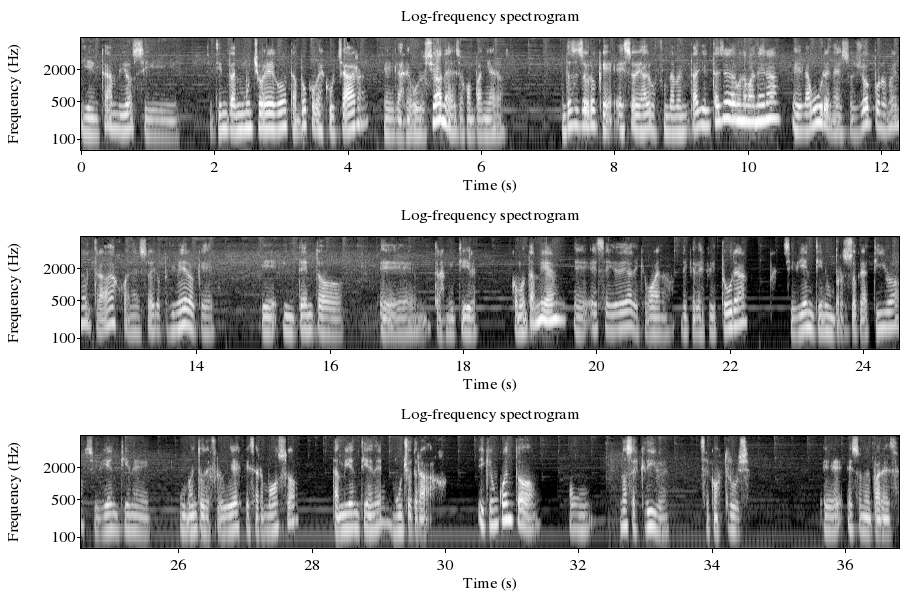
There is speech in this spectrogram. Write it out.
Y en cambio, si, si tiene también mucho ego, tampoco va a escuchar eh, las devoluciones de esos compañeros. Entonces yo creo que eso es algo fundamental y el taller de alguna manera eh, labura en eso. Yo por lo menos trabajo en eso, es lo primero que, que intento eh, transmitir, como también eh, esa idea de que, bueno, de que la escritura, si bien tiene un proceso creativo, si bien tiene momento de fluidez que es hermoso, también tiene mucho trabajo. Y que un cuento no se escribe, se construye. Eh, eso me parece.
